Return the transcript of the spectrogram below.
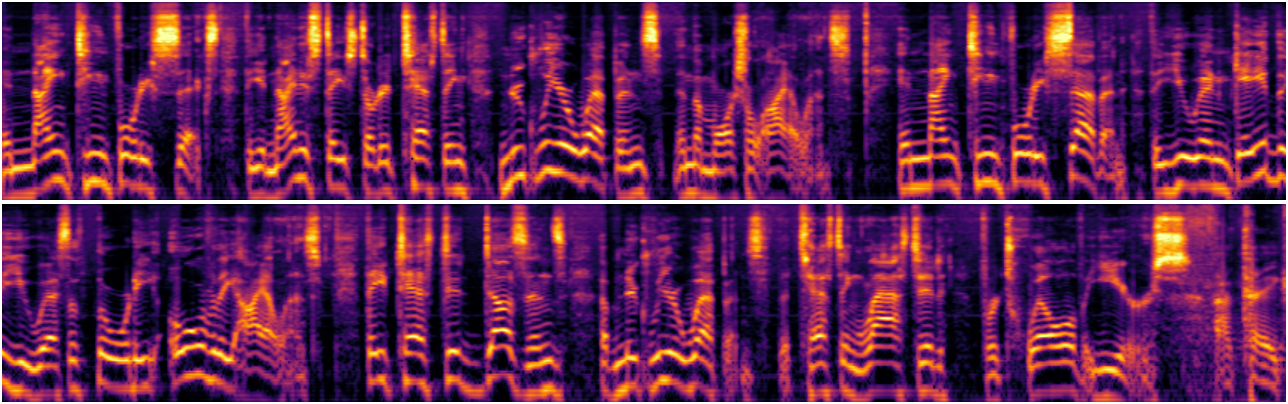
In 1946, the United States started testing nuclear weapons in the Marshall Islands. In 1947, the UN gave the U.S. authority over the islands. They tested dozens of nuclear weapons. The testing lasted for 12 years. I take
